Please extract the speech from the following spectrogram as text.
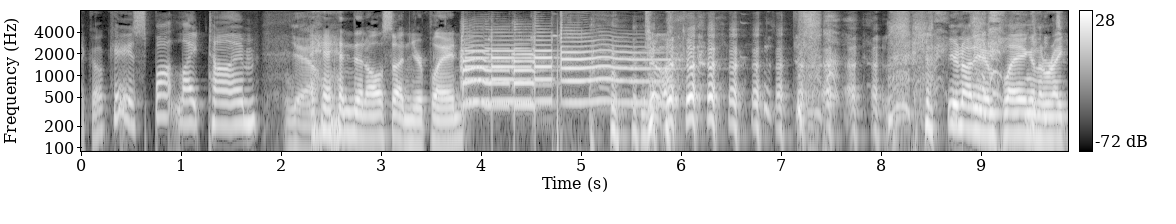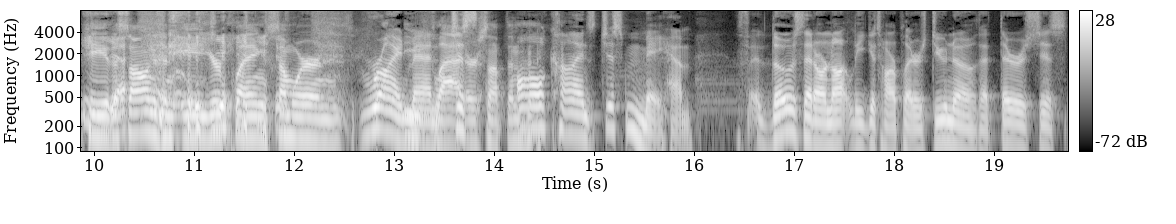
Like, okay, spotlight time. Yeah. And then all of a sudden you're playing. You're not even playing in the right key. The Yeah. song is in E. You're playing somewhere in Right, E man. flat just or something. All kinds, just mayhem. Those that are not lead guitar players do know that there's just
